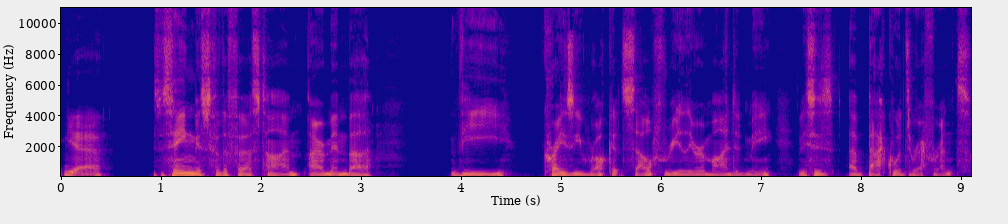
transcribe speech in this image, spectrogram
Yeah. Seeing this for the first time, I remember the Crazy Rock itself really reminded me. This is a backwards reference.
